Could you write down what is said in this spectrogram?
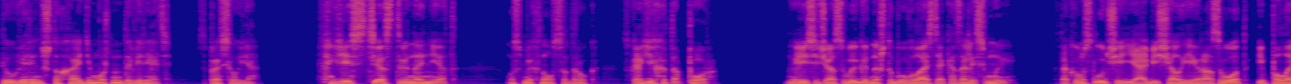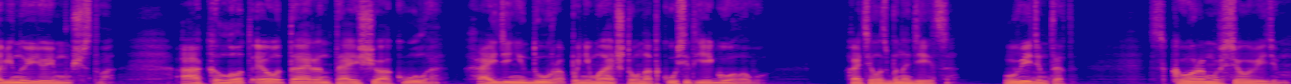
«Ты уверен, что Хайди можно доверять?» – спросил я. «Естественно, нет», – усмехнулся друг. «С каких это пор?» Но ей сейчас выгодно, чтобы у власти оказались мы. В таком случае я обещал ей развод и половину ее имущества. А Клод Эо Тайрон та еще акула. Хайди не дура, понимает, что он откусит ей голову. Хотелось бы надеяться. Увидим, Тед. Скоро мы все увидим.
